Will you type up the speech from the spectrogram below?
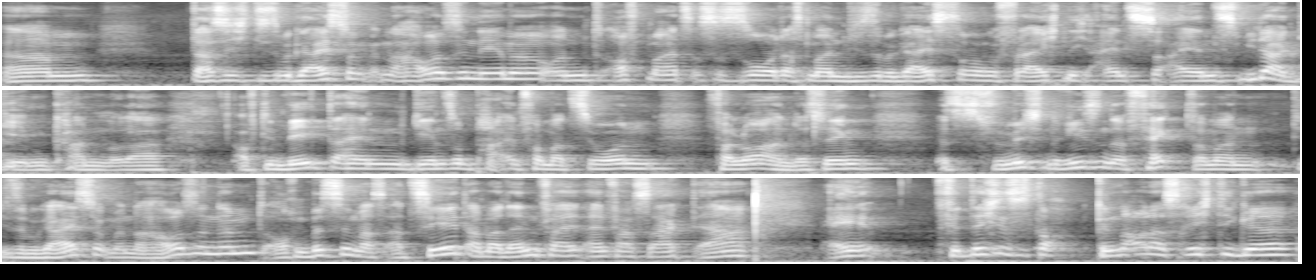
ähm, dass ich diese Begeisterung mit nach Hause nehme und oftmals ist es so, dass man diese Begeisterung vielleicht nicht eins zu eins wiedergeben kann oder auf dem Weg dahin gehen so ein paar Informationen verloren. Deswegen ist es für mich ein Rieseneffekt, wenn man diese Begeisterung mit nach Hause nimmt, auch ein bisschen was erzählt, aber dann vielleicht einfach sagt, ja, ey, für dich ist es doch genau das Richtige.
